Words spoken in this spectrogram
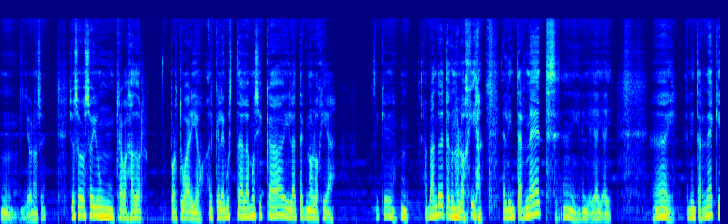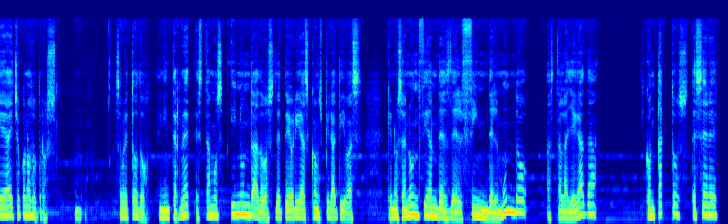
Hmm, yo no sé. Yo solo soy un trabajador portuario al que le gusta la música y la tecnología. Así que, hmm, hablando de tecnología, el Internet... Ay, ay, ay, ay. ay el Internet que ha hecho con nosotros. Sobre todo, en Internet estamos inundados de teorías conspirativas que nos anuncian desde el fin del mundo hasta la llegada y contactos de seres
